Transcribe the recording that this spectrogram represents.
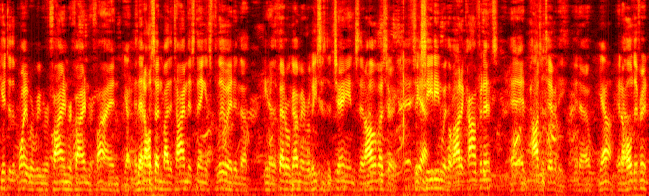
get to the point where we refine, refine, refine, Yeah, and then all of a sudden, by the time this thing is fluid and the you know the federal government releases the change, that all of us are succeeding with a lot of confidence and, and positivity. You know, Yeah. in a whole different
